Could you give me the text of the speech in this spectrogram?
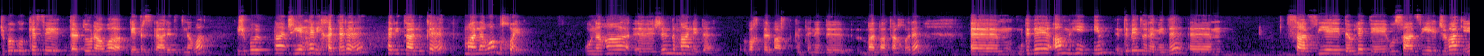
جبو كو كسي دردورا وا بيدرس قاري جبو جنان جيه هري خطره هري تالوكه مالا وا بخوين û niha jin di malê de wext derbas dikin tenê bi malbata xwe re divê a muhîm di vê dönemê de saziyê dewletê û saziyê civakê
